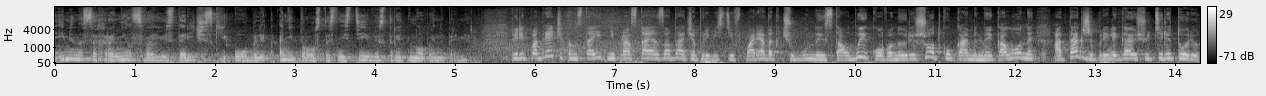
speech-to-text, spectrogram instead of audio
именно сохранил свой исторический облик, а не просто снести и выстроить новый, например. Перед подрядчиком стоит непростая задача привести в порядок чугунные столбы, кованую решетку, каменные колонны, а также прилегающую территорию.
